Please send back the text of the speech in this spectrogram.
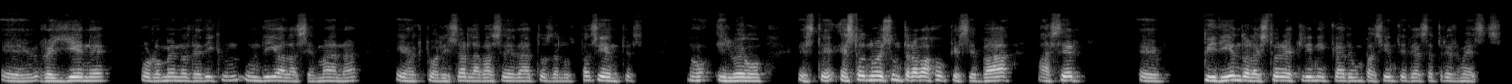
rellene, por lo menos dedique un día a la semana en actualizar la base de datos de los pacientes, ¿no? Y luego, este, esto no es un trabajo que se va a hacer eh, pidiendo la historia clínica de un paciente de hace tres meses.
